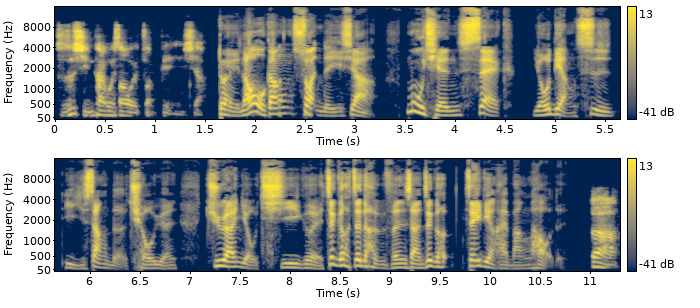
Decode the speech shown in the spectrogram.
只是形态会稍微转变一下。对，然后我刚刚算了一下，目前 sack。有两次以上的球员，居然有七个，诶，这个真的很分散，这个这一点还蛮好的。对啊，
